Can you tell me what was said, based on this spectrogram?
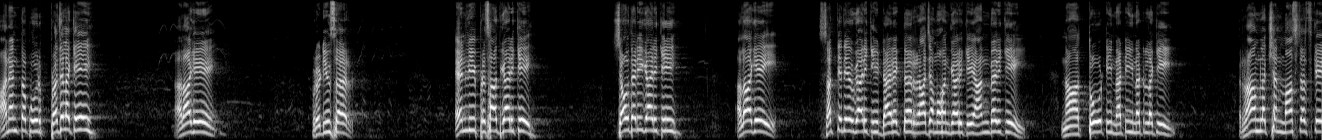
అనంతపూర్ ప్రజలకి అలాగే ప్రొడ్యూసర్ ఎన్వి ప్రసాద్ గారికి చౌదరి గారికి అలాగే సత్యదేవ్ గారికి డైరెక్టర్ రాజమోహన్ గారికి అందరికీ నా తోటి నటీ నటులకి రామ్ లక్ష్మణ్ మాస్టర్స్కి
